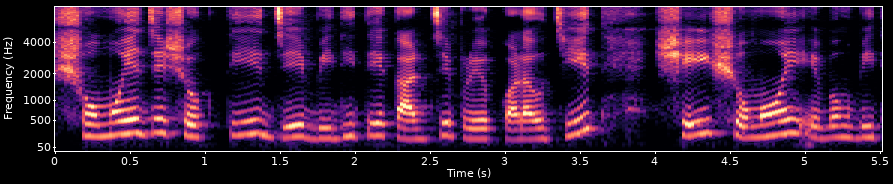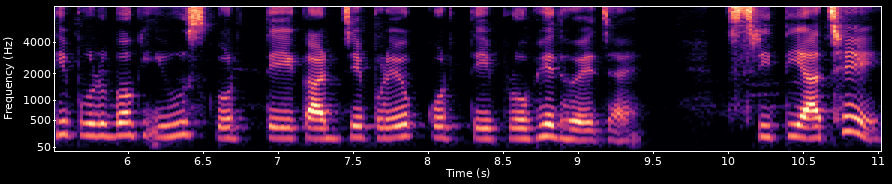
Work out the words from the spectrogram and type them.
সময়ে যে শক্তি, যে বিধিতে কার্যে প্রয়োগ করা উচিত, সেই সময় এবং বিধিপূর্বক ইউজ করতে, কার্যে প্রয়োগ করতে প্রভেদ হয়ে যায়। স্মৃতি আছে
